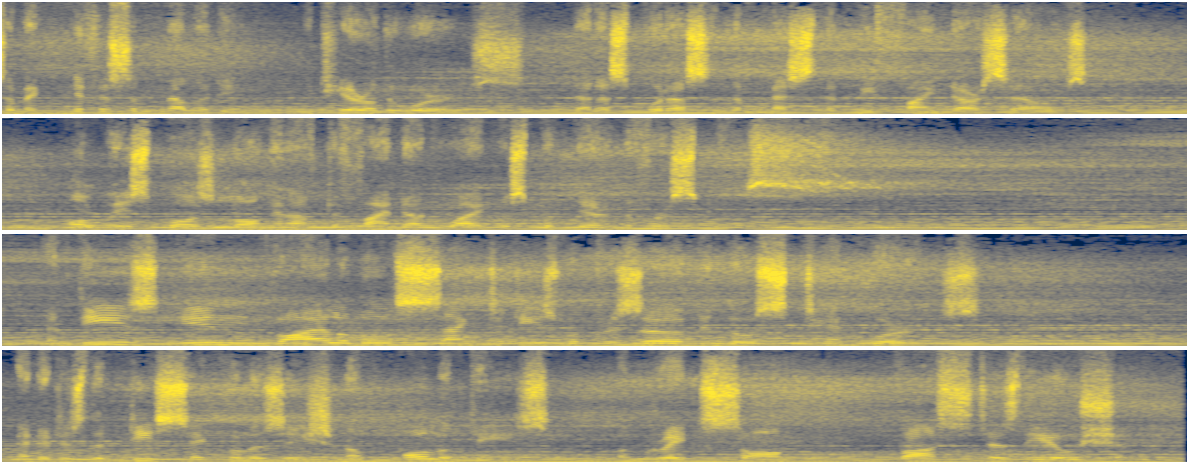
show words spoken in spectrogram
It's a magnificent melody, but here are the words that has put us in the mess that we find ourselves. Always pause long enough to find out why it was put there in the first place. And these inviolable sanctities were preserved in those ten words. And it is the desacralization of all of these, a great song, vast as the ocean.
